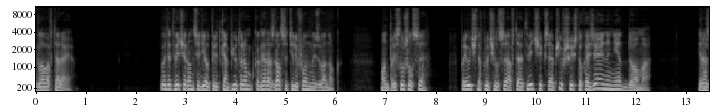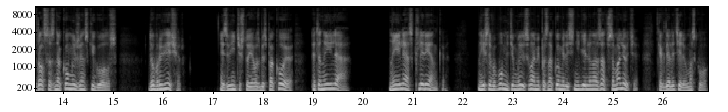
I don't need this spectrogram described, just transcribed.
Глава вторая. В этот вечер он сидел перед компьютером, когда раздался телефонный звонок. Он прислушался, привычно включился автоответчик, сообщивший, что хозяина нет дома. И раздался знакомый женский голос. «Добрый вечер. Извините, что я вас беспокою. Это Наиля. Наиля Склеренко. Если вы помните, мы с вами познакомились неделю назад в самолете, когда летели в Москву.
